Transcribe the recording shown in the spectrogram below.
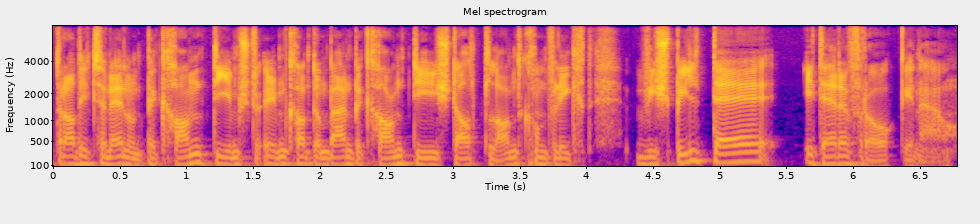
traditionell und bekannte, im, Kanton Bern bekannte Stadt-Land-Konflikt. Wie spielt der in dieser Frage genau?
